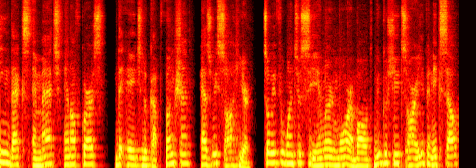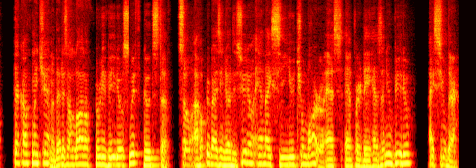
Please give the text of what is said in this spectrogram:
index and match, and of course, the HLOOKUP function as we saw here. So if you want to see and learn more about Google Sheets or even Excel, check out my channel. There is a lot of free videos with good stuff. So I hope you guys enjoyed this video and I see you tomorrow as every day has a new video. I see you there.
